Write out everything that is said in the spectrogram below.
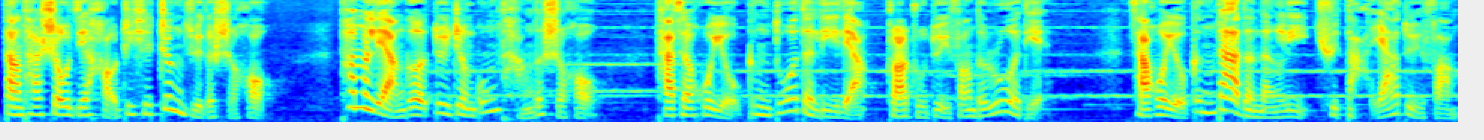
当他收集好这些证据的时候，他们两个对证公堂的时候。他才会有更多的力量抓住对方的弱点，才会有更大的能力去打压对方。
